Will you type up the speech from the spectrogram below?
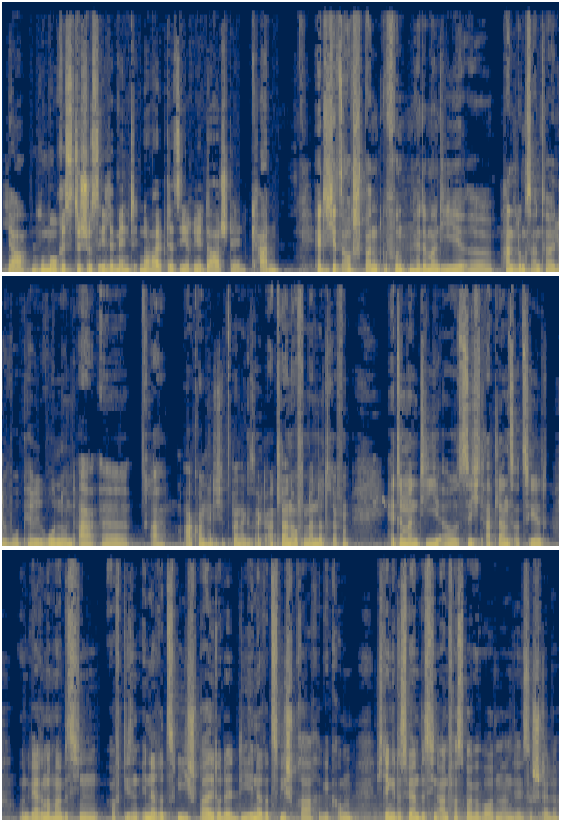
ja ein humoristisches Element innerhalb der Serie darstellen kann. Hätte ich jetzt auch spannend gefunden, hätte man die äh, Handlungsanteile, wo Periroden und A, äh, Arkon hätte ich jetzt beinahe gesagt, Atlan aufeinandertreffen, hätte man die aus Sicht Atlans erzählt und wäre noch mal ein bisschen auf diesen innere Zwiespalt oder die innere Zwiesprache gekommen. Ich denke, das wäre ein bisschen anfassbar geworden an dieser Stelle.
